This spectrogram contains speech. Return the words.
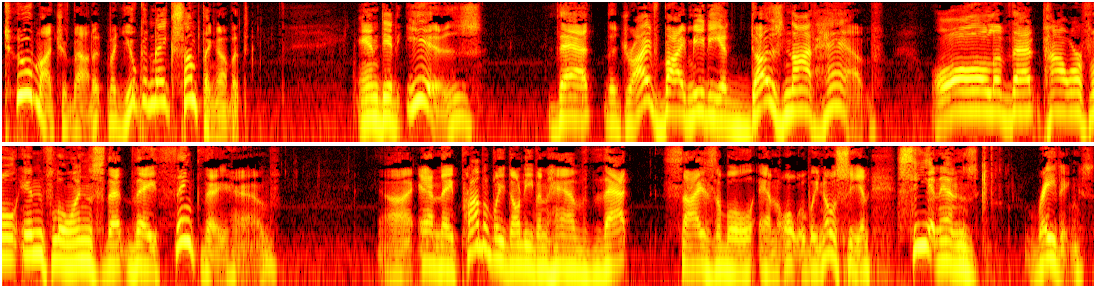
too much about it, but you can make something of it. And it is that the drive by media does not have all of that powerful influence that they think they have. Uh, and they probably don't even have that sizable and oh, we know CNN, CNN's ratings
